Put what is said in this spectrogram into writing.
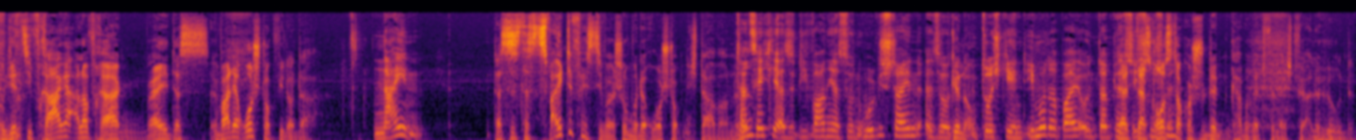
Und jetzt die Frage aller Fragen, weil das war der Rohrstock wieder da. Nein, Das ist das zweite Festival schon, wo der Rohrstock nicht da war, ne? tatsächlich, also die waren ja so ein Urgestein, also Genau. durchgehend immer dabei und dann Das, plötzlich das nicht mehr. Rostocker Studentenkabarett vielleicht für alle Hörenden.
